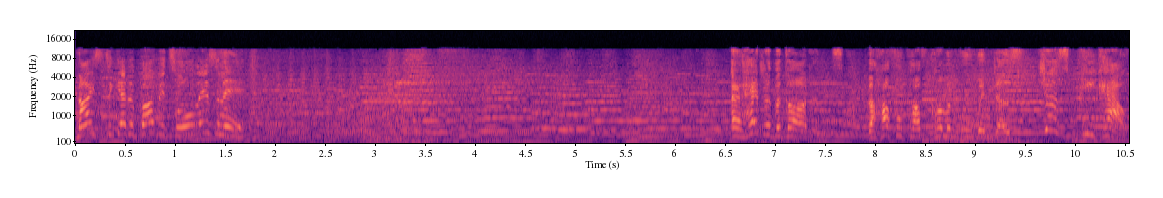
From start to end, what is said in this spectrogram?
Nice to get above it all, isn't it? Ahead of the gardens, the Hufflepuff common room windows just peek out.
